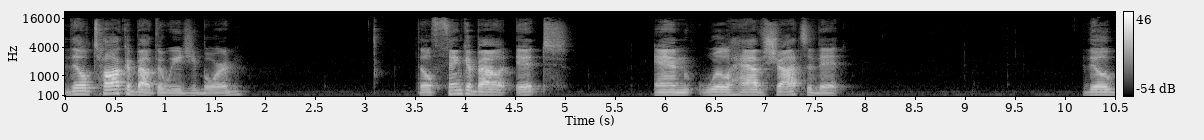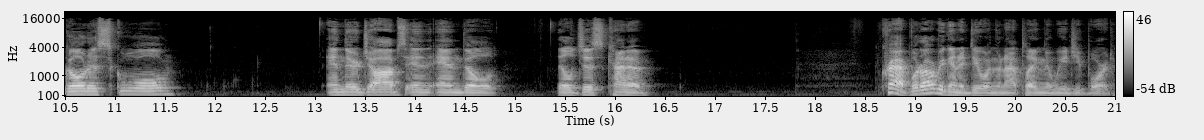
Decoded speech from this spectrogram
They'll talk about the Ouija board. They'll think about it and we'll have shots of it. They'll go to school and their jobs and and they'll they'll just kind of crap what are we to do when they're not playing the ouija board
